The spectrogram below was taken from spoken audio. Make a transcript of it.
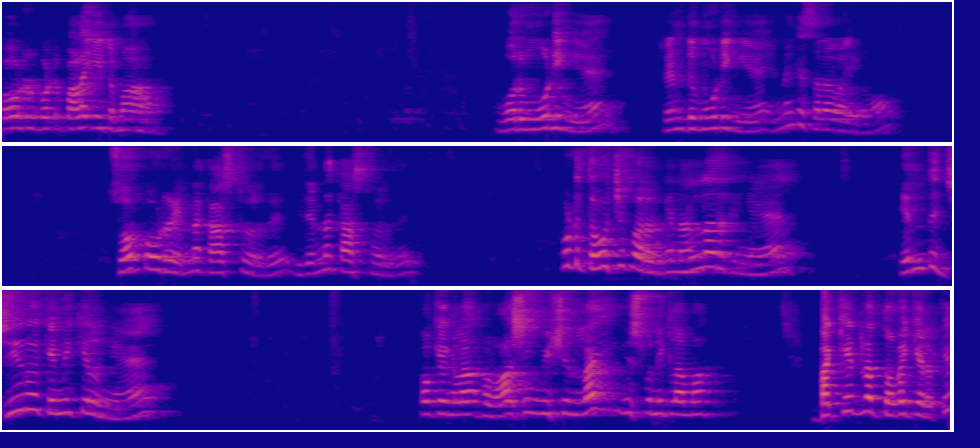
பவுடர் போட்டு பழகிட்டோமா? ஒரு மூடிங்க ரெண்டு மூடிங்க என்னங்க செலவாயிடும் சோப் பவுடர் என்ன காஸ்ட் வருது? இது என்ன காஸ்ட் வருது? போட்டு துவைச்சு பாருங்க. நல்லா இருக்குங்க. எந்த ஜீரோ கெமிக்கலுங்க. ஓகேங்களா? இப்போ வாஷிங் மிஷினில் யூஸ் பண்ணிக்கலாமா? பக்கெட்டில் துவைக்கிறதுக்கு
